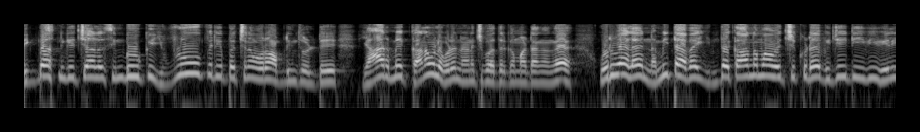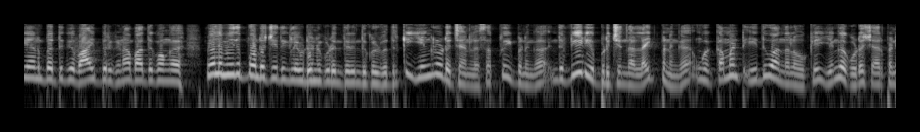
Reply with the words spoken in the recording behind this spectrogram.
பிக் பாஸ் நிகழ்ச்சியால் சிம்புவுக்கு இவ்வளோ பெரிய பிரச்சனை வரும் அப்படின்னு சொல்லிட்டு யாருமே கனவுல கூட நினச்சி பார்த்துருக்க மாட்டாங்க ஒருவேளை நமிதாவை இந்த காரணமாக வச்சு கூட விஜய் டிவி வெளியே அனுப்புறதுக்கு வாய்ப்பு இருக்குன்னா பார்த்துக்கோங்க மேலும் இது போன்ற செய்திகளை உடனுக்குடன் தெரிந்து கொள்வதற்கு எங்களோட சேனலை சப்ஸ்கிரைப் பண்ணுங்க. இந்த வீடியோ பிடிச்சிருந்தா லைக் பண்ணுங்க. உங்கள் கமெண்ட் எதுவாக இருந்தாலும் ஓகே எங்க கூட ஷேர் பண்ணிக்கோங்க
